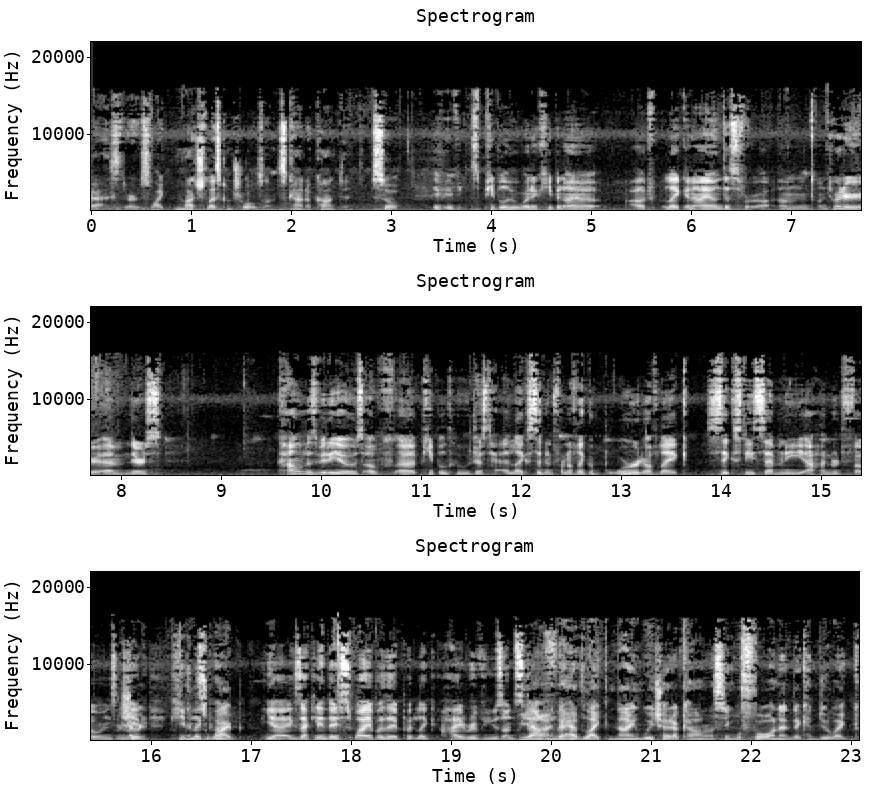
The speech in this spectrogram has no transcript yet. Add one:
US. There's like much less controls on this kind of content. So if, if it's people who want to keep an eye out, like an eye on this for um, on Twitter, um, there's countless videos of uh, people who just ha- like sit in front of like a board of like 60 70 100 phones and. Sure. like keep And like swipe. Yeah exactly and they swipe or they put like high reviews on stuff yeah, and they have like nine WeChat account on a single phone, and they can do like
